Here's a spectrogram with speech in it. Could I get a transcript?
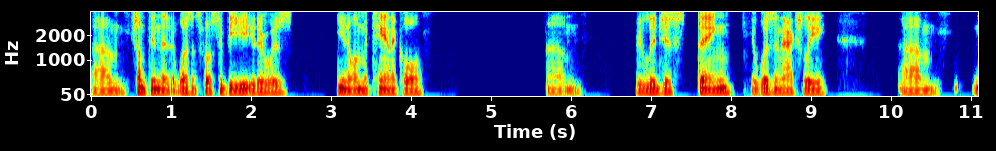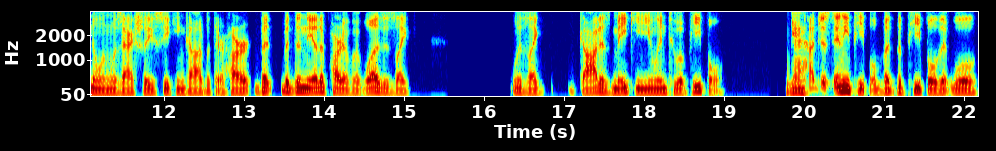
um, something that it wasn't supposed to be. There was, you know, a mechanical, um, religious thing. It wasn't actually, um, no one was actually seeking God with their heart. But but then the other part of it was is like, was like God is making you into a people, Yeah. not just any people, but the people that will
